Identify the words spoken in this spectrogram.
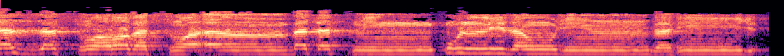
اهتزت وربت وأنبتت من كل زوج بهيج.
